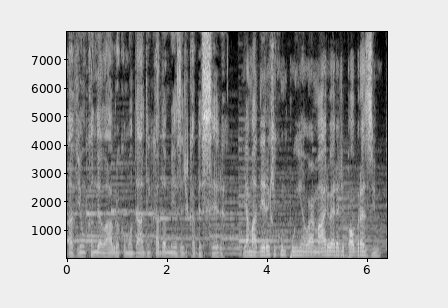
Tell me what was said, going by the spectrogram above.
Havia um candelabro acomodado em cada mesa de cabeceira, e a madeira que compunha o armário era de pau-brasil.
